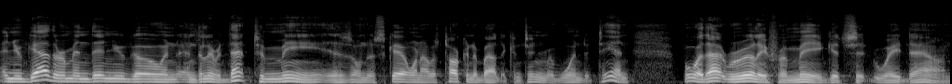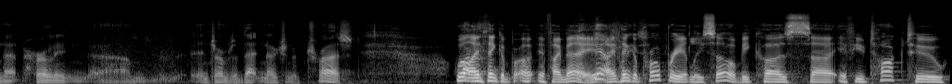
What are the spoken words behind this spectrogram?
And you gather them and then you go and, and deliver. That to me is on the scale when I was talking about the continuum of one to 10, boy, that really for me gets it way down, that hurling um, in terms of that notion of trust. Well, I think, if I may, yeah, I think appropriately so, because uh, if you talk to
